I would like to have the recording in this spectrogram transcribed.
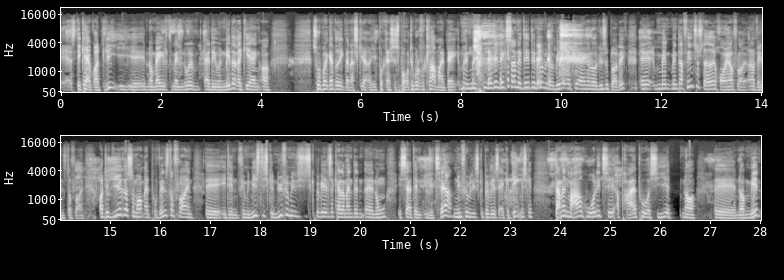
altså, det kan jeg godt lide i, normalt, men nu er det jo en midterregering, og Solberg, jeg ved ikke, hvad der sker i- på Christiansborg. Det må du forklare mig en dag. Men, men lad det ligge sådan, at det, det er noget med noget midterregering og noget lyseblåt, ikke? Øh, men, men der findes jo stadig højrefløj og venstrefløj. Og det virker som om, at på venstrefløjen, øh, i den feministiske, nyfeministiske bevægelse, kalder man den øh, nogen, især den elitære nyfeministiske bevægelse, akademiske, der er man meget hurtig til at pege på at sige, at når, øh, når mænd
